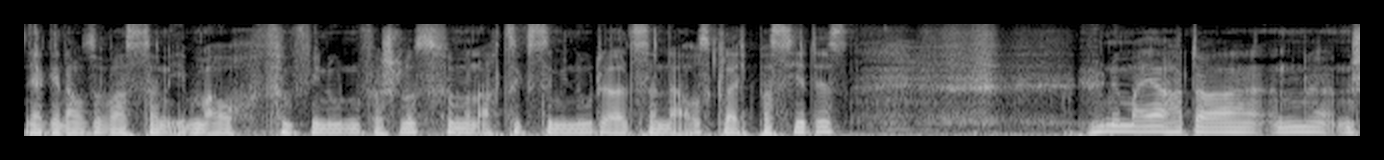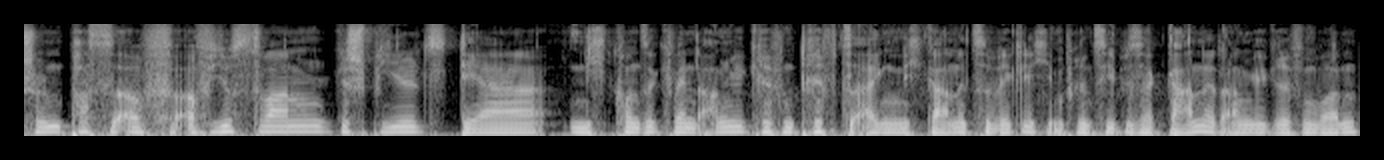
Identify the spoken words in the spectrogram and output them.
Ja, genauso war es dann eben auch fünf Minuten vor Schluss, 85. Minute, als dann der Ausgleich passiert ist. Hünemeyer hat da einen, einen, schönen Pass auf, auf Justwan gespielt, der nicht konsequent angegriffen, trifft es eigentlich gar nicht so wirklich. Im Prinzip ist er gar nicht angegriffen worden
